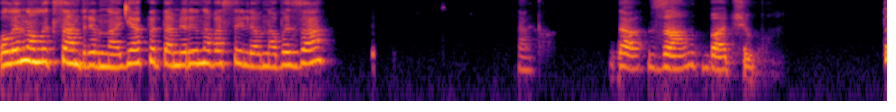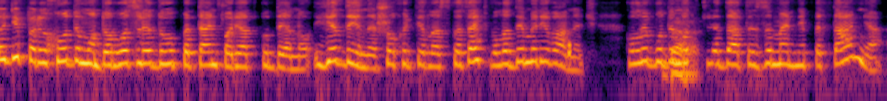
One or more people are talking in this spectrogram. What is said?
Олена Олександрівна, як ви там? Ірина Васильівна, ви за? Так. Так, за, бачу. Тоді переходимо до розгляду питань порядку денного. Єдине, що хотіла сказати, Володимир Іванович, коли будемо Да. розглядати земельні питання,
